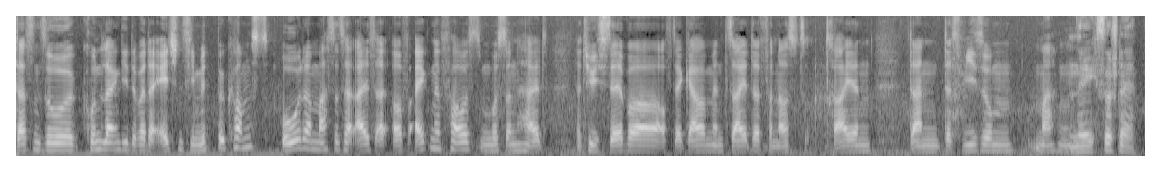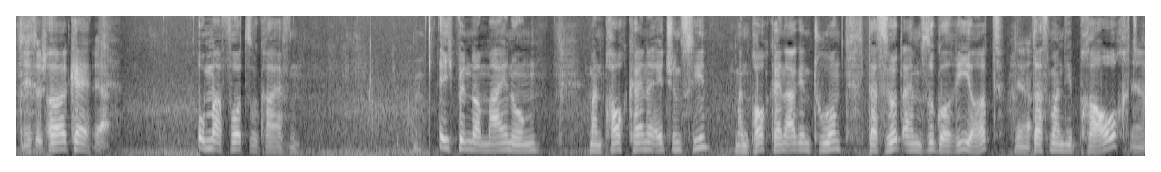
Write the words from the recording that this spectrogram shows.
Das sind so Grundlagen, die du bei der Agency mitbekommst. Oder machst du es halt alles auf eigene Faust und musst dann halt natürlich selber auf der Government-Seite von Australien dann das Visum machen. Nicht so schnell. Nicht so schnell. Okay, Ja. um mal vorzugreifen. Ich bin der Meinung, man braucht keine Agency, man braucht keine Agentur. Das wird einem suggeriert, Ja. dass man die braucht. Ja.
